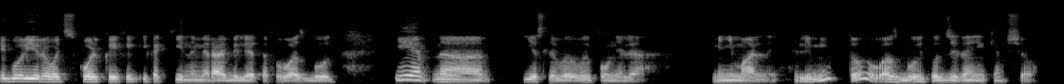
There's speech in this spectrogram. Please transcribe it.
фигурировать, сколько их и какие номера билетов у вас будут. И э, если вы выполнили минимальный лимит, то у вас будет вот зелененьким все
